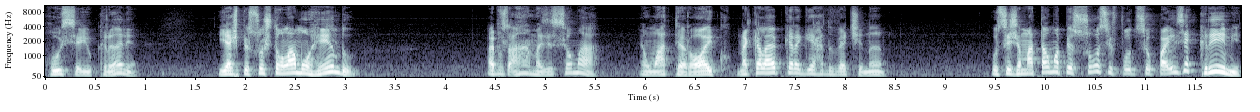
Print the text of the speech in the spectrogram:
Rússia e Ucrânia, e as pessoas estão lá morrendo, aí a pessoa, ah, mas isso é uma é um ato heróico. Naquela época era a guerra do Vietnã. Ou seja, matar uma pessoa se for do seu país é crime,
